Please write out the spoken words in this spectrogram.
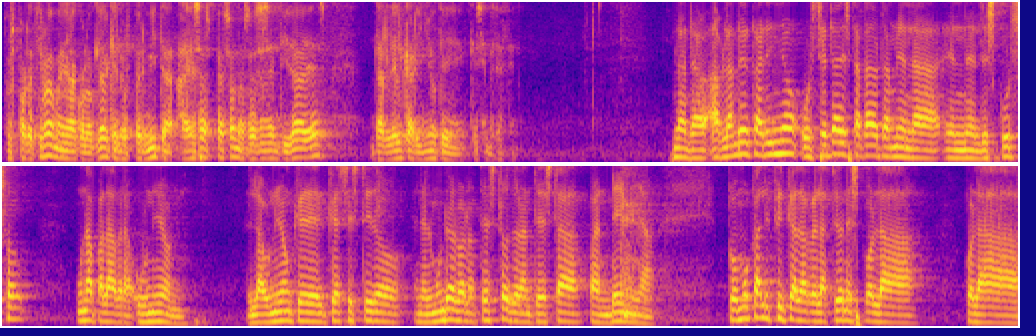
pues por decirlo de manera coloquial, que nos permita a esas personas, a esas entidades, darle el cariño que, que se merecen. Hablando de cariño, usted ha destacado también en el discurso una palabra, unión. La unión que, ha existido en el mundo del baloncesto durante esta pandemia. ¿Cómo califica las relaciones con la, con la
